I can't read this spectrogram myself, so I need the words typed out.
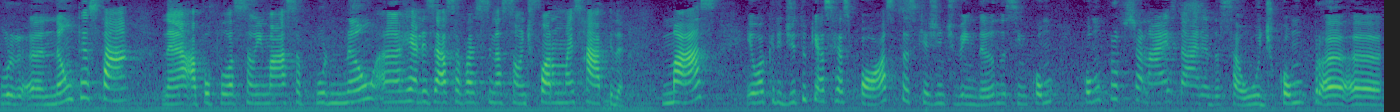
por uh, não testar né, a população em massa, por não uh, realizar essa vacinação de forma mais rápida. Mas eu acredito que as respostas que a gente vem dando, assim, como, como profissionais da área da saúde, como, uh,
